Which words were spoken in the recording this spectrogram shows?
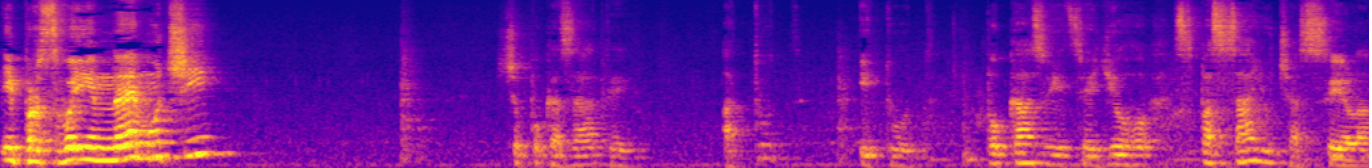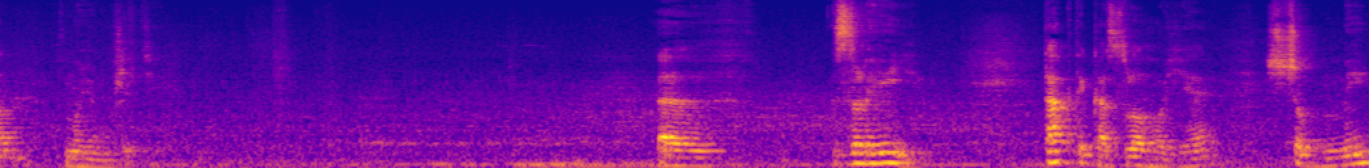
і про свої немочі щоб показати, а тут і тут показується Його спасаюча сила в моєму житті. Е, злий, тактика злого є, щоб ми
